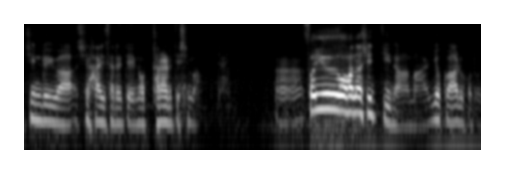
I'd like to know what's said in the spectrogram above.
人類は支配されて乗っ取られてしまう。みたいな。あそういうお話っていうのはまあよくあること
